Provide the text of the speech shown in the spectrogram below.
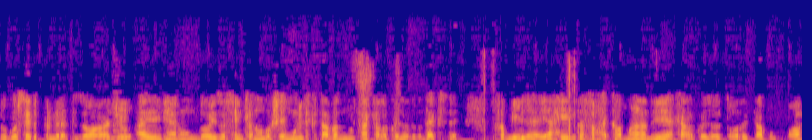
eu gostei do primeiro episódio, aí vieram dois assim que eu não gostei muito, que tava muito naquela coisa do Dexter família e a Rita só reclamando e aquela coisa toda, e tava ó,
